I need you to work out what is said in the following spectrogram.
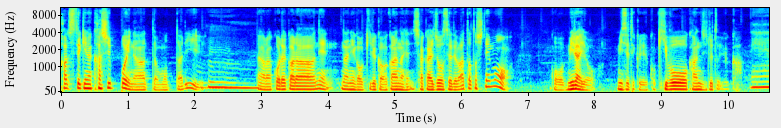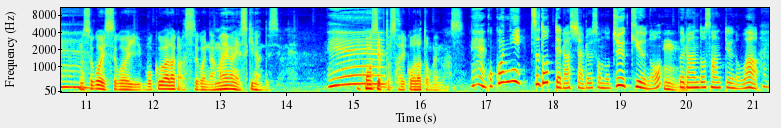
歌素敵な歌詞っぽいなって思ったり、うん。だからこれからね何が起きるか分からない社会情勢ではあったとしてもこう未来を見せてくれるこう希望を感じるというか、ねえ。すごいすごい僕はだからすごい名前がね好きなんですよねねえコンセプト最高だと思います。ね、ここに集ってらっしゃるその19のうん。ブランドさんっていうのは、はい。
